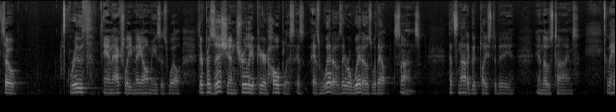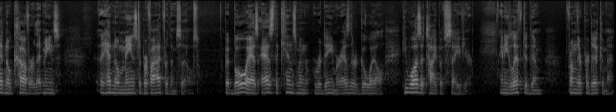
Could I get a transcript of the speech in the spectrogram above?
So, Ruth and actually Naomi's as well, their position truly appeared hopeless as, as widows. They were widows without sons. That's not a good place to be in those times. They had no cover. That means they had no means to provide for themselves. But Boaz, as the kinsman redeemer, as their Goel, he was a type of savior, and he lifted them from their predicament.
